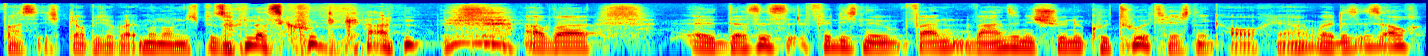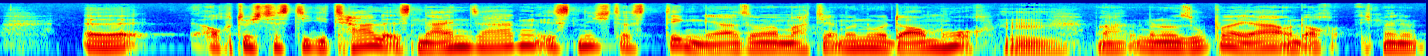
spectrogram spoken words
Was ich glaube ich aber immer noch nicht besonders gut kann. Aber äh, das ist, finde ich, eine wahnsinnig schöne Kulturtechnik auch, ja. Weil das ist auch, äh, auch durch das Digitale ist Nein sagen ist nicht das Ding, ja, sondern man macht ja immer nur Daumen hoch. Macht immer nur super, ja. Und auch, ich meine,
